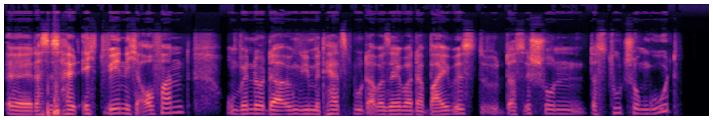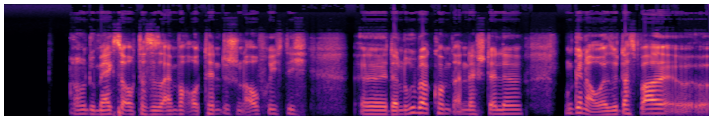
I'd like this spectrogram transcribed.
Äh, das ist halt echt wenig Aufwand und wenn du da irgendwie mit Herzblut aber selber dabei bist, das ist schon, das tut schon gut. Und du merkst ja auch, dass es einfach authentisch und aufrichtig äh, dann rüberkommt an der Stelle. Und genau, also das war, äh,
